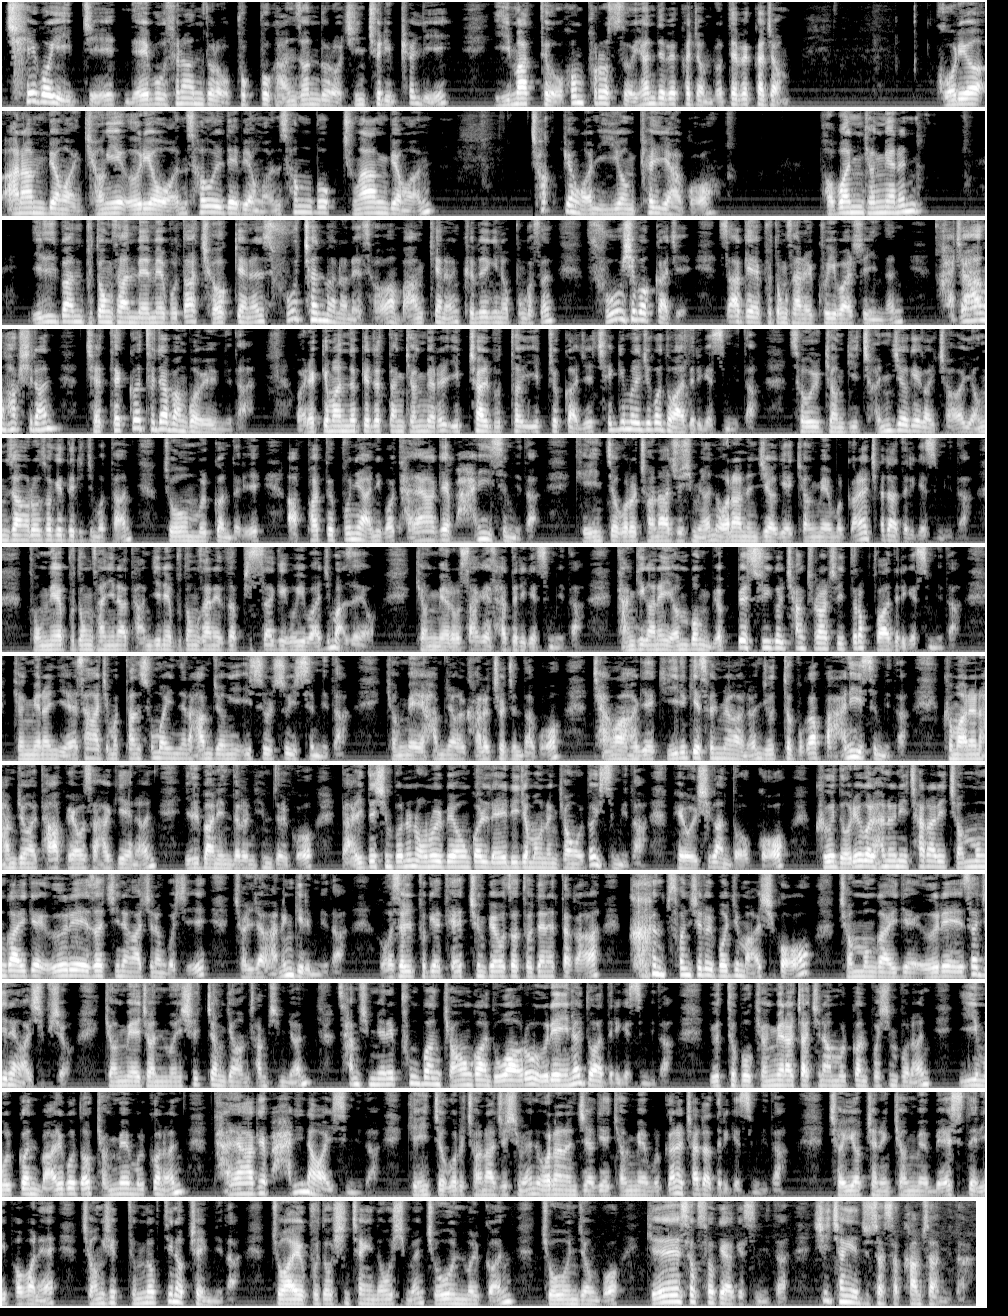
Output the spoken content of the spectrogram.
최고의 입지, 내부 순환도로, 북부 간선도로 진출이 편리, 이마트, 홈플러스, 현대백화점, 롯데백화점, 고려 안암병원, 경희의료원, 서울대병원, 성북중앙병원, 척병원 이용 편리하고 법원 경매는 일반 부동산 매매보다 적게는 수천만 원에서 많게는 금액이 높은 것은 수십억까지 싸게 부동산을 구입할 수 있는 가장 확실한 재테크 투자 방법입니다. 어렵게만 느껴졌던 경매를 입찰부터 입주까지 책임을 지고 도와드리겠습니다. 서울 경기 전 지역에 걸쳐 영상으로 소개드리지 못한 좋은 물건들이 아파트뿐이 아니고 다양하게 많이 있습니다. 개인적으로 전화 주시면 원하는 지역의 경매 물건을 찾아드리겠습니다. 동네 부동산이나 단지 내 부동산에서 비싸게 구입하지 마세요. 경매로 싸게 사드리겠습니다. 단기간에 연봉 몇 배 수익을 창출할 수 있도록 도와드리겠습니다. 경매는 예상하지 못한 숨어있는 함정이 있을 수 있습니다. 경매의 함정을 가르쳐 준다고 장황하게 길게 설명하는 유튜브가 많이 있습니다. 그 많은 함정을 다 배워서 하기에는 일반인들은 힘들고 나이 드신 분은 오늘 배운 걸 내일 잊어먹는 경우도 있습니다. 배울 시간도 없고 그 노력을 하느니 차라리 전문가에게 의뢰해서 진행하시는 것이 전략하는 길입니다. 어설프게 대충 배워서 도전했다가 큰 손실을 보지 마시고 전문가에게 의뢰해서 진행하십시오. 경매 전문 실전 경험 30년, 30년의 풍부한 경험과 노하우로 의뢰인을 도와드리겠습니다. 유튜브 경매날짜 지난 물건 보신 분은 이 물건 말고도 경매 물건은 다양하게 많이 나와 있습니다. 개인적으로 전화 주시면 원하는 지역의 경매 물건을 찾아드리겠습니다. 저희 업체는 경매 매수대리 법원에 정식 등록된 업체입니다. 좋아요, 구독 신청해 놓으시면 좋은 물건, 좋은 정보 계속 소개하겠습니다. 시청해 주셔서 감사합니다.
